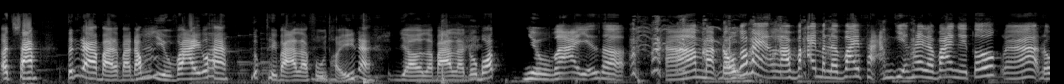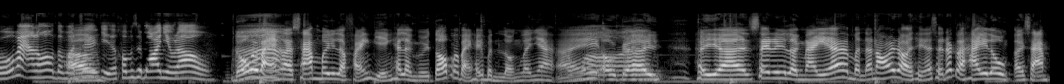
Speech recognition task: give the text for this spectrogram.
Ít Sam tính ra bà bà đóng nhiều vai quá ha. Lúc thì bà là phù thủy nè giờ là bà là robot. Nhiều vai vậy sao à mà đủ các bạn là vai mình là vai phản diện hay là vai người tốt? Đó đủ các bạn luôn. Tụi mình ừ. sẽ chỉ không spoil nhiều đâu. Đố à. các bạn là Sammy là phản diện hay là người tốt các bạn hãy bình luận lại nha. Ấy ok. Thì uh, series lần này á mình đã nói rồi thì nó sẽ rất là hay luôn. Ơi Sam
